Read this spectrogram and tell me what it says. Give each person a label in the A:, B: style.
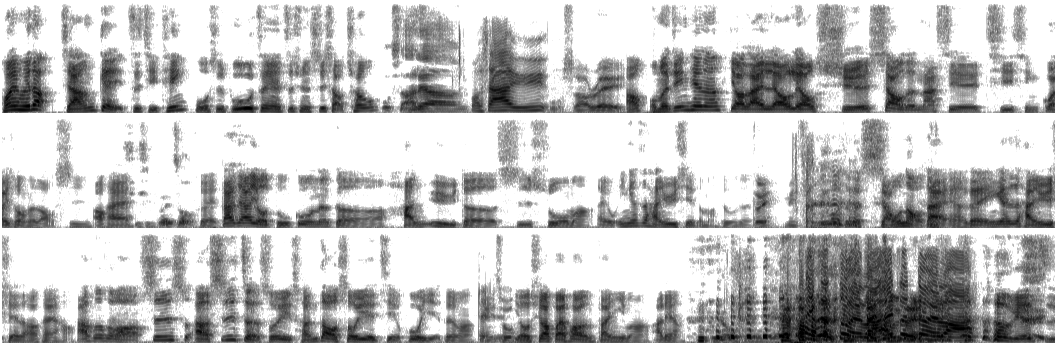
A: 欢迎回到讲给自己听，我是不务正业咨询师小秋。
B: 我是阿亮。
C: 我是阿鱼，
D: 我是阿瑞。
A: 好，我们今天呢要来聊聊学校的那些奇形怪状的老师。OK，
B: 奇形怪状，
A: 对，大家有读过那个韩愈的诗说吗？哎、应该是韩愈写的嘛，对不对？。
D: 对，没错。
A: 如果这个小脑袋，啊、对，应该是韩愈写的。OK，好，他说什么师说啊，师者，所以传道授业解惑也，对吗？
C: 对
D: 没错。
A: 有需要白话文翻译吗？阿亮，
B: 不用不用不用
C: 太针对了吧，太
A: 太针对
C: 吧。
A: 特别指。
